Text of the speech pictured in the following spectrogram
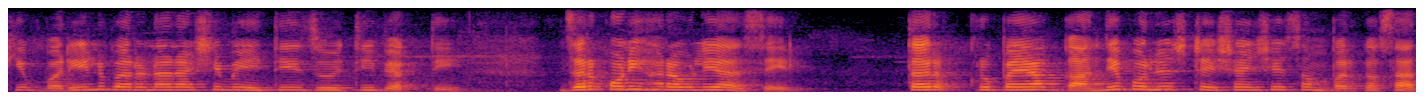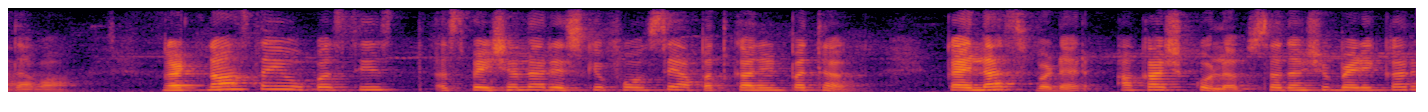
की वरील वर्णनाशी मिळती जुळती व्यक्ती जर कोणी हरवली असेल तर कृपया गांधी पोलीस स्टेशनशी संपर्क साधावा. घटनास्थळी उपस्थित स्पेशल रेस्क्यू फोर्सचे आपत्कालीन पथक कैलास वडर आकाश कोलप सदाशिव बेडेकर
